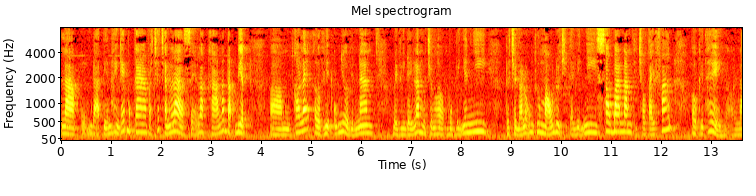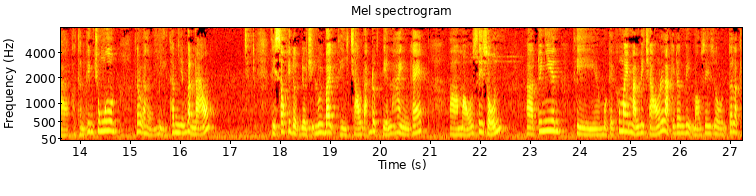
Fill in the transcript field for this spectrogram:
là cũng đã tiến hành ghép một ca và chắc chắn là sẽ là khá là đặc biệt có lẽ ở viện cũng như ở Việt Nam bởi vì đấy là một trường hợp một bệnh nhân nhi được chẩn đoán là ung thư máu điều trị tại viện nhi sau 3 năm thì cháu tái phát ở cái thể là ở thần kinh trung ương tức là bị thâm nhiễm vào não thì sau khi được điều trị lui bệnh thì cháu đã được tiến hành ghép à, máu dây rốn. À, tuy nhiên thì một cái không may mắn với cháu là cái đơn vị máu dây rốn tức là cái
